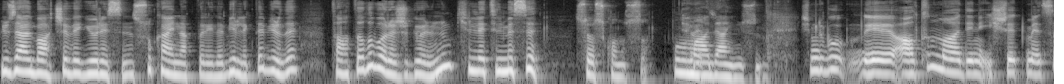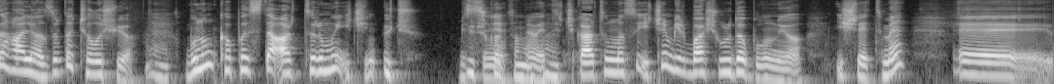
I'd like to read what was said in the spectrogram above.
Güzelbahçe ve yöresinin su kaynaklarıyla birlikte bir de Tahtalı Barajı Gölü'nün kirletilmesi söz konusu. Bu evet. maden yüzünden. Şimdi bu e, altın madeni işletmesi hali hazırda çalışıyor. Evet. Bunun kapasite arttırımı için 3 misini katını, evet, evet. çıkartılması için bir başvuruda bulunuyor işletme. E,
